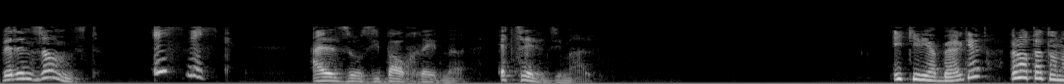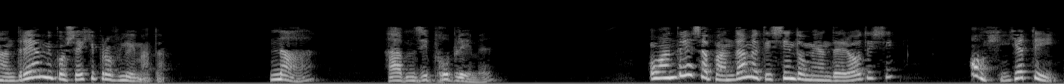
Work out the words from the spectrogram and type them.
Wer denn sonst? Ich nicht. Also, Sie Bauchredner, erzählen Sie mal. Η κυρία Μπέργκερ ρώτα τον Ανδρέα μήπως έχει προβλήματα. Na, haben Sie Probleme? Ο Ανδρέας απαντά με τη σύντομη αντερώτηση «Όχι, γιατί»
